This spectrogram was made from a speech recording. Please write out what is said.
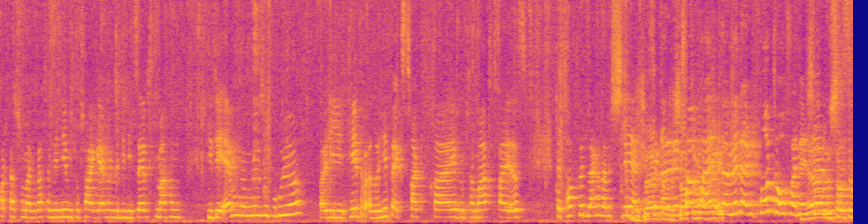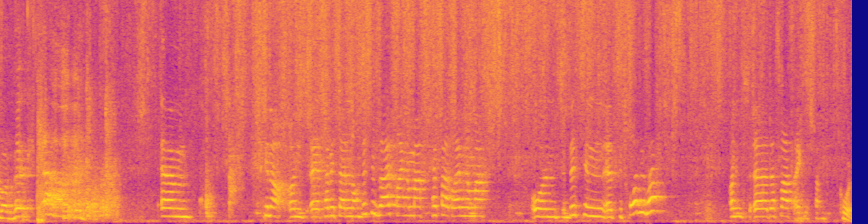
Podcast schon mal gesagt haben, wir nehmen total gerne, wenn wir die nicht selbst machen, die DM-Gemüsebrühe, weil die Hefe, also Hefeextraktfrei, glutamatfrei ist. Der Topf wird langsam schwer. Ich, Ich muss hier weiß, gerade den Topf halten, weg. damit ein Foto von der ja, schönen du schaust immer weg. ähm, genau, und äh, jetzt habe ich dann noch ein bisschen Salz dran gemacht, Pfeffer dran gemacht und ein bisschen äh, Zitronensaft. Und äh, das war's eigentlich schon. Cool.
